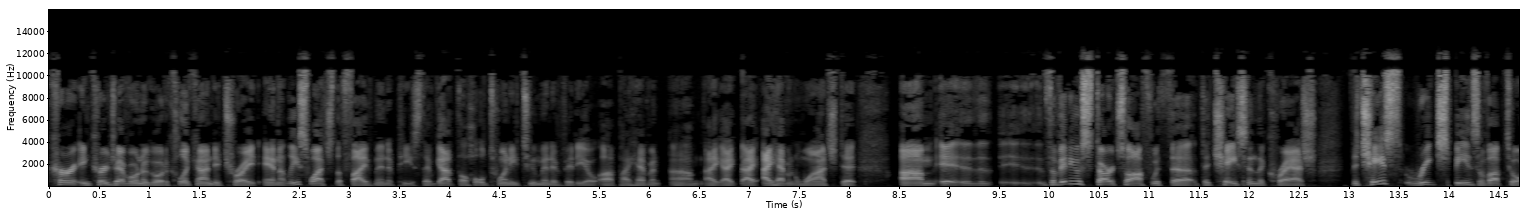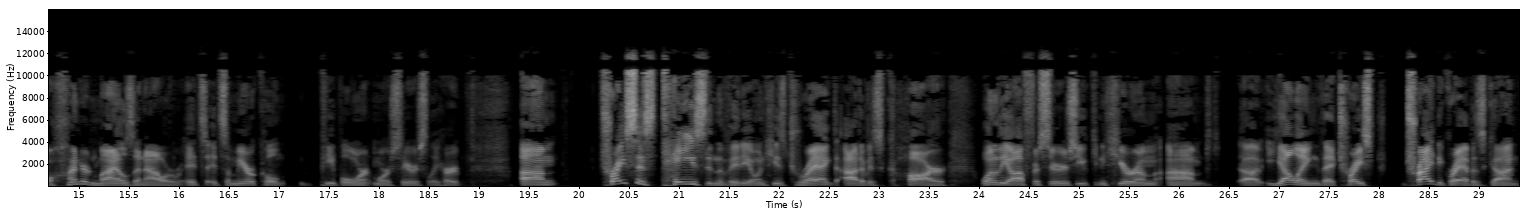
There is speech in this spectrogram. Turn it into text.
cur- encourage everyone to go to Click on Detroit and at least watch the five minute piece. They've got the whole 22 minute video up. I haven't, um, I, I, I haven't watched it. Um, it, the video starts off with the, the chase and the crash. The chase reached speeds of up to 100 miles an hour. It's it's a miracle people weren't more seriously hurt. Um, Trice is tased in the video and he's dragged out of his car. One of the officers, you can hear him um, uh, yelling that Trice tried to grab his gun.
